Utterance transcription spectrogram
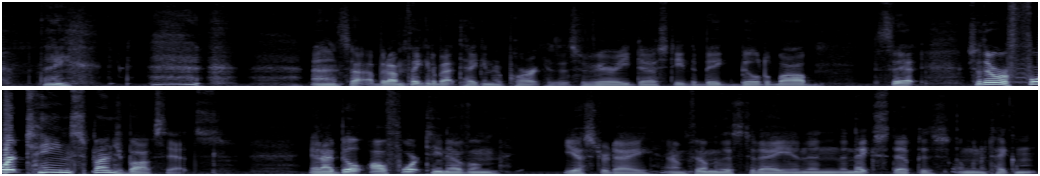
thing. uh, so, but I'm thinking about taking it apart because it's very dusty. The big Build-A-Bob set. So there were 14 SpongeBob sets, and I built all 14 of them yesterday, and I'm filming this today, and then the next step is I'm going to take them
